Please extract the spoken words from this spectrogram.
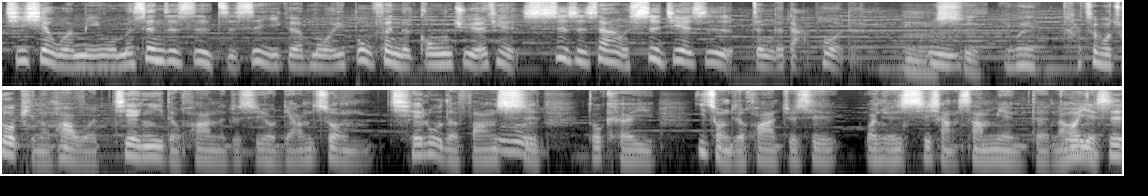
机械文明。我们甚至是只是一个某一部分的工具，而且事实上世界是整个打破的。嗯，是因为他这部作品的话，我建议的话呢，就是有两种切入的方式都可以。嗯、一种的话就是完全是思想上面的，然后也是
